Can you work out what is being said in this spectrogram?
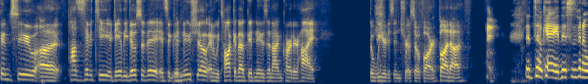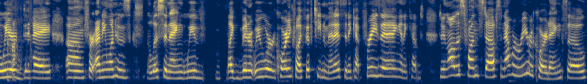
Welcome to uh, Positivity, a daily dose of it. It's a good news show, and we talk about good news. And I'm Carter. Hi. The weirdest intro so far, but uh, it's okay. This has been a weird day. Um, for anyone who's listening, we've like been we were recording for like 15 minutes and it kept freezing and it kept doing all this fun stuff. So now we're re-recording. So,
